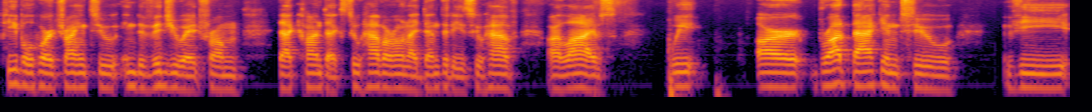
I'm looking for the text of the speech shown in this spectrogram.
people who are trying to individuate from that context, who have our own identities, who have our lives, we are brought back into the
